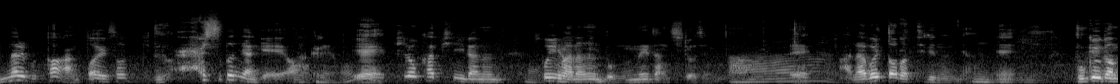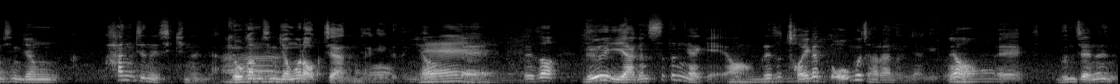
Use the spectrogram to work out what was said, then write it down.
옛날부터 안과에서 늘 쓰던 약이에요. 아, 그래요? 예, 피로카핀이라는 어, 소위 필요- 말하는 녹내장 치료제입니다. 아. 예. 안압을 떨어뜨리는 약, 음, 예, 음, 부교감 신경 항진을 시키는 약, 아. 교감 신경을 억제하는 음. 약이거든요. 네. 예. 네. 그래서 늘 이 약은 쓰던 약이에요. 음. 그래서 저희가 너무 잘하는 약이고요. 오. 예, 문제는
